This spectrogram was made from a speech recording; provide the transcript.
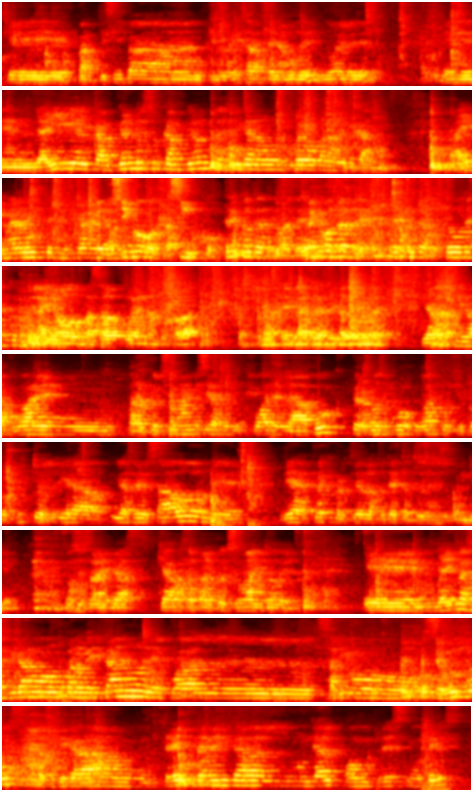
que participan, que organiza FENAUDE, no LD. Eh, de ahí el campeón y el subcampeón clasifican a un juego panamericano. Ahí nuevamente se juega Pero 5 contra 5. 3 contra 3. 3 contra 3. 3 contra 3, todo 3 contra 3. El año pasado fue en Antofagasta, en la clasificatoria. Y ahora se iba a jugar en, para el próximo año se iba a jugar en la PUC, pero no se pudo jugar porque fue justo, iba a ser el sábado, donde día después que partieron las protestas, entonces se suspendió. No se sabe qué va, a pasar para el próximo año todavía. Eh, de ahí clasificamos un panamericano en el cual salimos segundos, clasificaron tres de América al mundial, hombres y mujeres.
